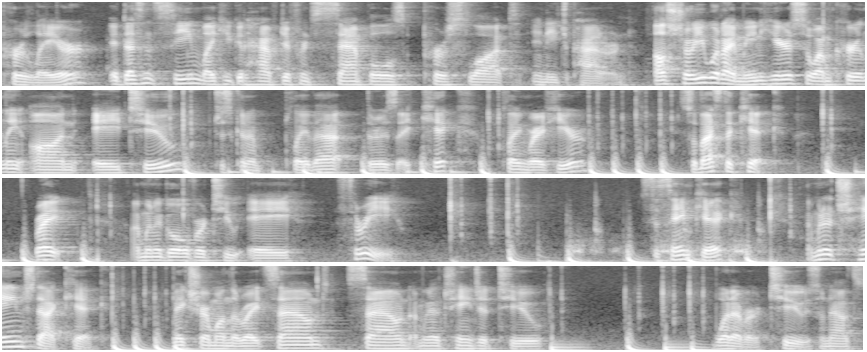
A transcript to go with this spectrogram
per layer, it doesn't seem like you could have different samples per slot in each pattern. I'll show you what I mean here. So I'm currently on A2, just gonna play that. There's a kick playing right here. So that's the kick, right? I'm gonna go over to A3. It's the same kick. I'm gonna change that kick make sure I'm on the right sound. Sound, I'm gonna change it to whatever, two. So now it's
